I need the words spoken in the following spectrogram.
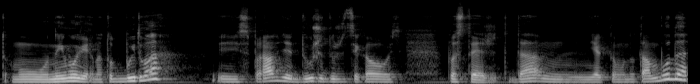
Тому неймовірна тут битва. І справді дуже-дуже цікаво ось постежити, да? як там воно там буде.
